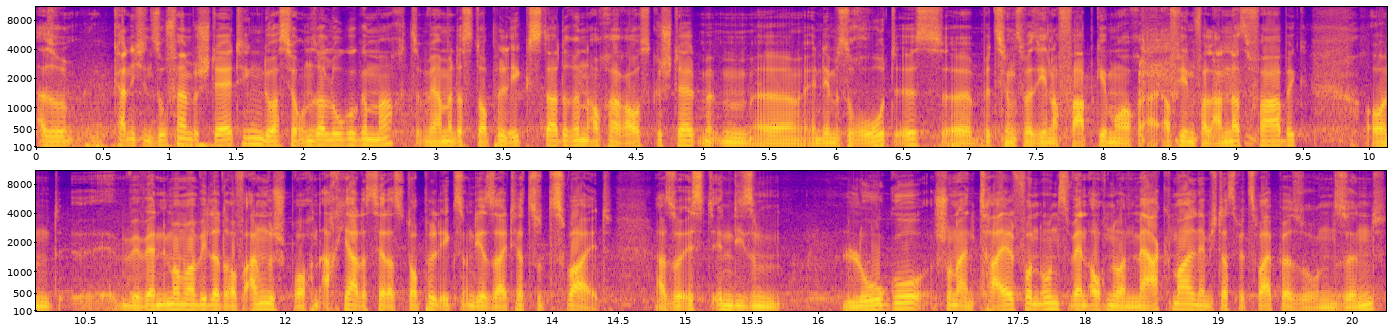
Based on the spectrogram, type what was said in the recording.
Also kann ich insofern bestätigen, du hast ja unser Logo gemacht. Wir haben ja das Doppel-X da drin auch herausgestellt, mit dem, äh, in dem es rot ist, äh, beziehungsweise je nach Farbgebung auch auf jeden Fall andersfarbig. Und äh, wir werden immer mal wieder darauf angesprochen, ach ja, das ist ja das Doppel-X und ihr seid ja zu zweit. Also ist in diesem Logo schon ein Teil von uns, wenn auch nur ein Merkmal, nämlich dass wir zwei Personen sind,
